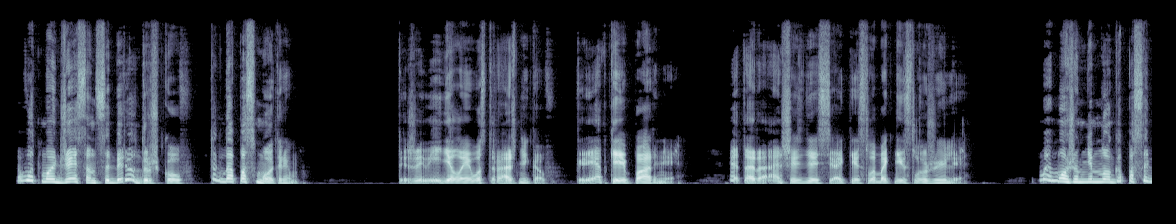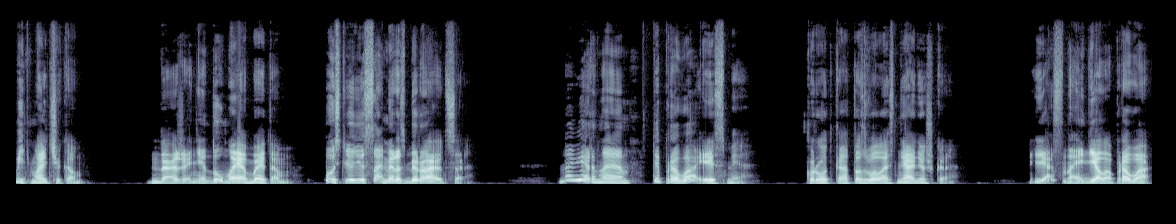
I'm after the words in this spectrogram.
Вот мой Джейсон соберет дружков, тогда посмотрим. Ты же видела его стражников, крепкие парни. Это раньше здесь всякие слабаки служили. Мы можем немного пособить мальчикам. Даже не думай об этом. Пусть люди сами разбираются. Наверное, ты права, Эсме. — кротко отозвалась нянюшка. «Ясное дело, права.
